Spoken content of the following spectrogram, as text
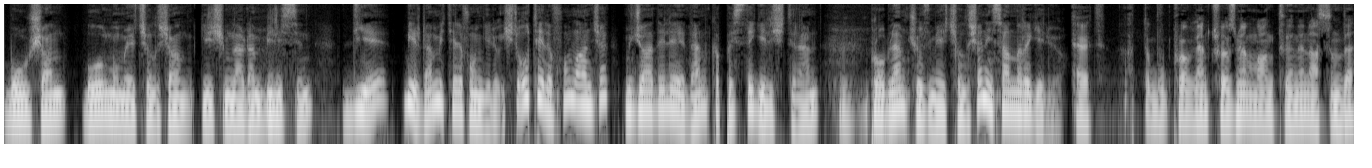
boğuşan, boğulmamaya çalışan girişimlerden birisin diye birden bir telefon geliyor. İşte o telefon ancak mücadele eden, kapasite geliştiren, problem çözmeye çalışan insanlara geliyor. Evet. Hatta bu problem çözme mantığının aslında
